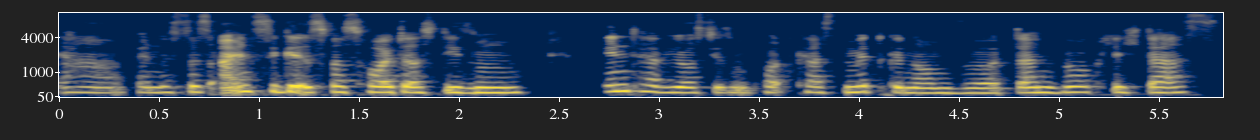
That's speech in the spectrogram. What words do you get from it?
ja, wenn es das Einzige ist, was heute aus diesem Interview, aus diesem Podcast mitgenommen wird, dann wirklich das,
